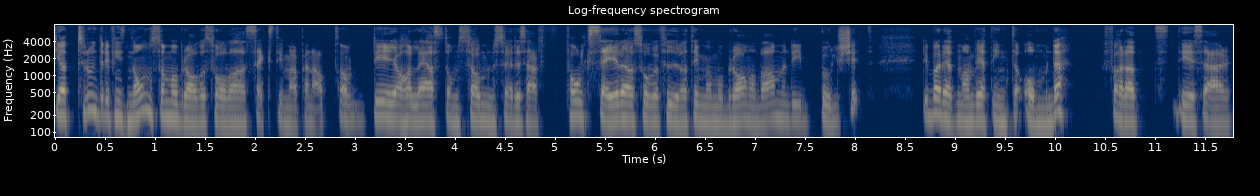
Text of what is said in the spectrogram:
jag tror inte det finns någon som mår bra av att sova sex timmar per natt. Av det jag har läst om sömn så är det så här, folk säger att jag sover fyra timmar och mår bra. Man bara, men det är bullshit. Det är bara det att man vet inte om det. För att det är så här,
